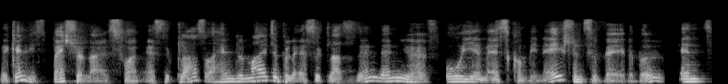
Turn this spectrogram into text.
They can be specialized for an asset class or handle multiple asset classes. And then you have OEMS combinations available. And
